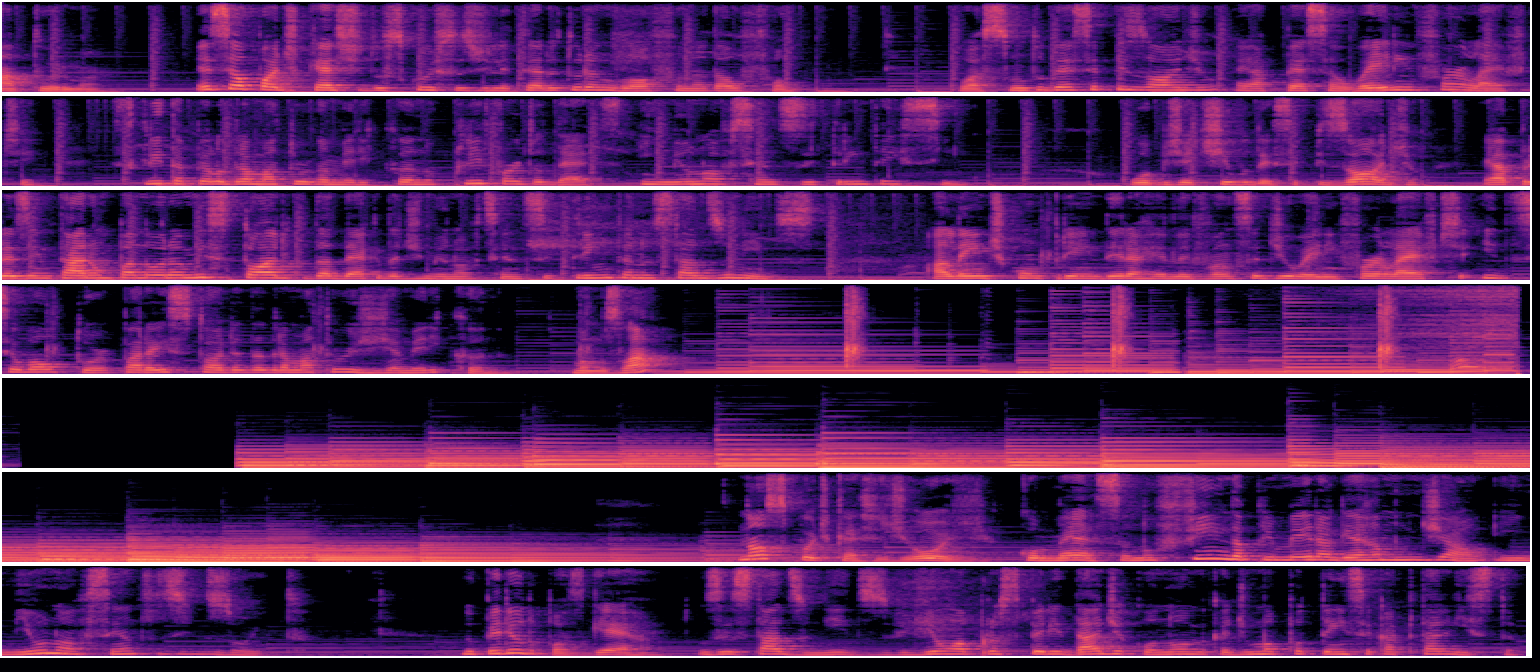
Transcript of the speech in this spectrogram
Olá, turma! Esse é o podcast dos cursos de literatura anglófona da UFOP. O assunto desse episódio é a peça Waiting for Left, escrita pelo dramaturgo americano Clifford Odets em 1935. O objetivo desse episódio é apresentar um panorama histórico da década de 1930 nos Estados Unidos, além de compreender a relevância de Waiting for Left e de seu autor para a história da dramaturgia americana. Vamos lá? Nosso podcast de hoje começa no fim da Primeira Guerra Mundial, em 1918. No período pós-guerra, os Estados Unidos viviam a prosperidade econômica de uma potência capitalista.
